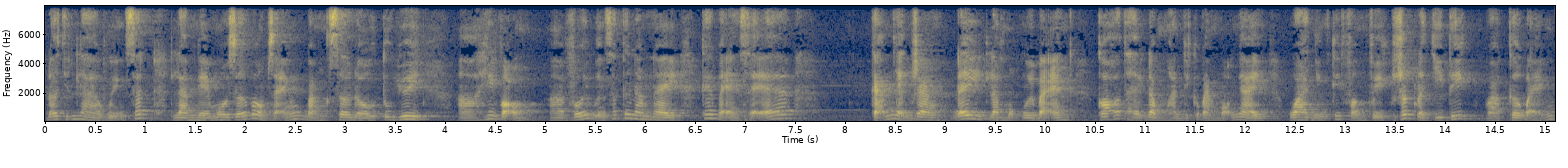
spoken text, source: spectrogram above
đó chính là quyển sách Làm nghề môi giới bất động sản bằng sơ đồ tư duy. À, hy vọng à, với quyển sách thứ năm này, các bạn sẽ cảm nhận rằng đây là một người bạn có thể đồng hành với các bạn mỗi ngày qua những cái phần việc rất là chi tiết và cơ bản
